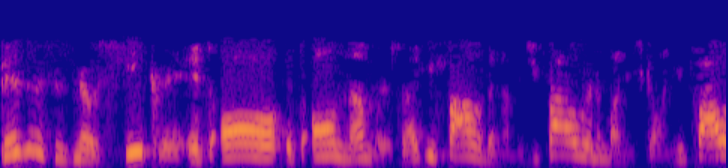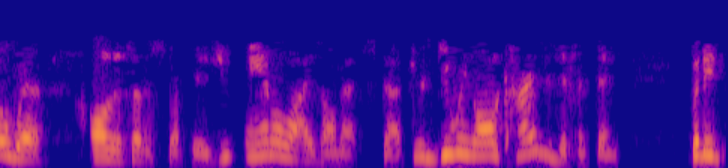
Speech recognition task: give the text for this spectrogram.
business is no secret. It's all, it's all numbers, right? You follow the numbers. You follow where the money's going. You follow where all this other stuff is. You analyze all that stuff. You're doing all kinds of different things. But it's,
